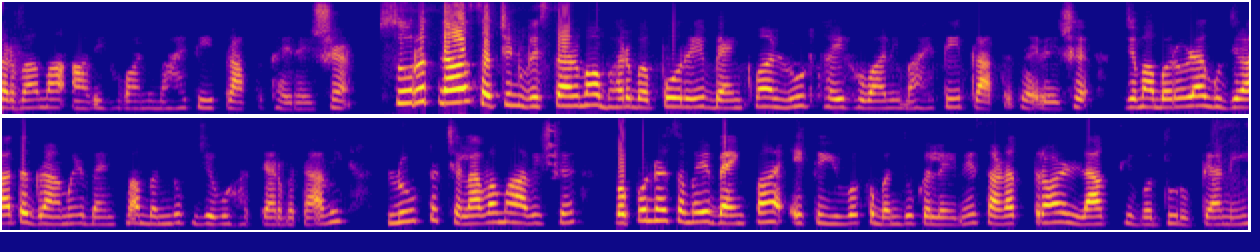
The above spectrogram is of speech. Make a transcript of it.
કરવામાં આવી હોવાની માહિતી પ્રાપ્ત થઈ રહી છે. સુરતના સચિન વિસ્તારમાં ભર બપોરે બેંકમાં લૂંટ થઈ હોવાની માહિતી પ્રાપ્ત થઈ રહી છે. જેમાં બરોડા ગુજરાત ગ્રામીણ બેંકમાં બંદૂક જેવું હથિયાર બતાવી લૂંટ ચલાવવામાં આવી છે. બપોરના સમયે બેંકમાં એક યુવક બંદૂક લઈને સાડા ત્રણ લાખથી વધુ રૂપિયાની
